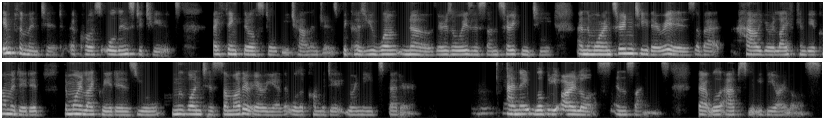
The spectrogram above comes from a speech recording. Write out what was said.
implemented across all institutes I think there'll still be challenges because you won't know. There's always this uncertainty. And the more uncertainty there is about how your life can be accommodated, the more likely it is you'll move on to some other area that will accommodate your needs better. Mm-hmm. Yeah. And it will be our loss in science. That will absolutely be our loss.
